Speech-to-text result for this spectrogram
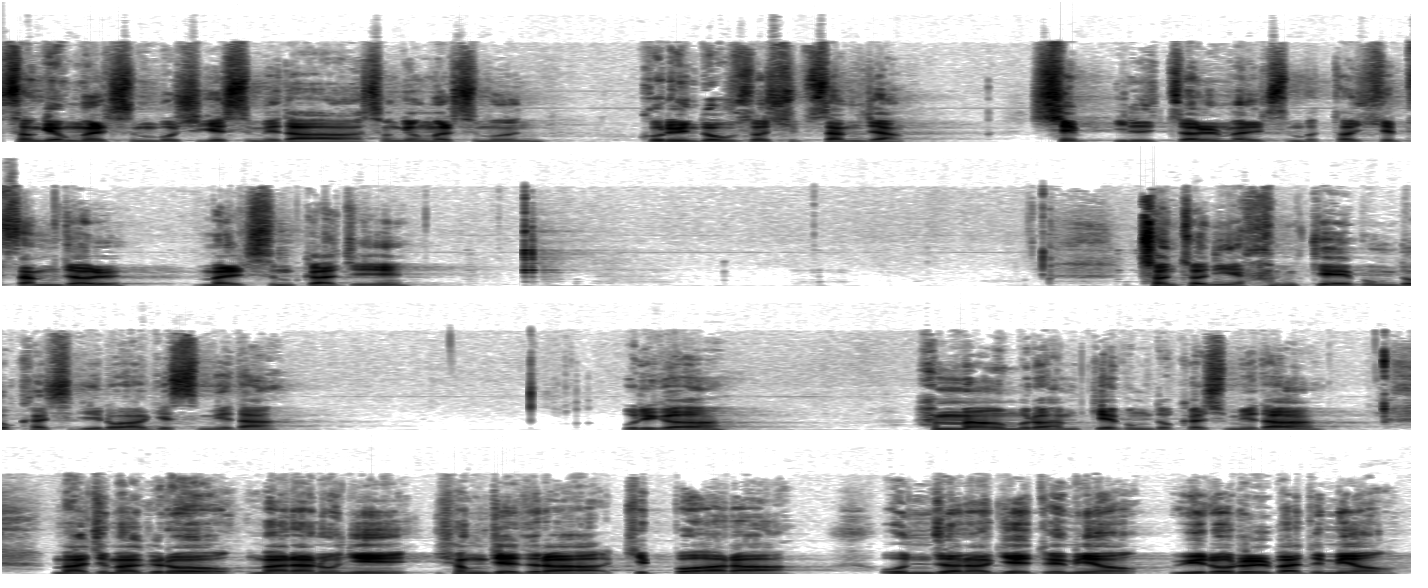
성경 말씀 보시겠습니다. 성경 말씀은 고린도후서 13장 11절 말씀부터 13절 말씀까지 천천히 함께 봉독하시기로 하겠습니다. 우리가 한 마음으로 함께 봉독하십니다. 마지막으로 말하노니 형제들아 기뻐하라 온전하게 되며 위로를 받으며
